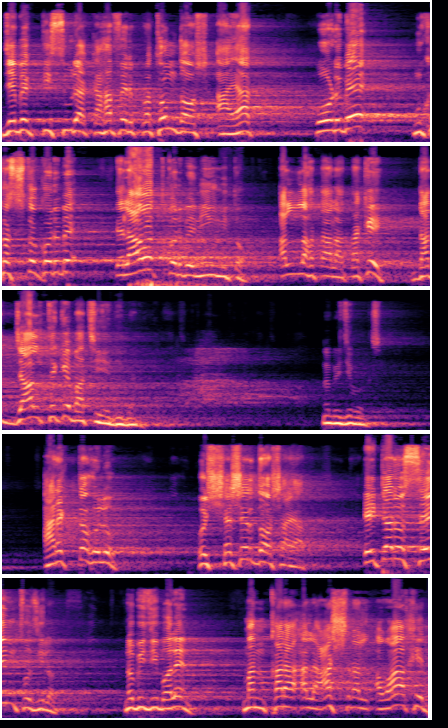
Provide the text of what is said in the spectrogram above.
যে ব্যক্তি সুরা কাহাফের প্রথম দশ আয়াত পড়বে, মুখস্থ করবে, তেলাওয়াত করবে নিয়মিত আল্লাহ তালা তাকে দাজ্জাল থেকে বাঁচিয়ে দিবেন। নবীজি বলছে, আরেকটা হলো ওই শেষের দশ আয়াত, এটারও সেম ফজিলত। নবীজি বলেন, মান কারা আল আশরাল আওয়াখির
